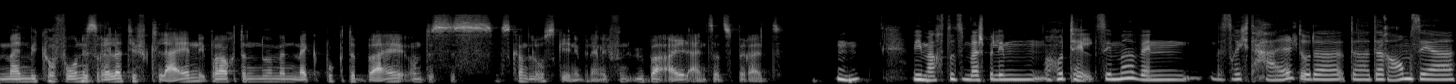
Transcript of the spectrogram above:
Mein Mikrofon ist relativ klein. Ich brauche dann nur mein MacBook dabei und es, ist, es kann losgehen. Ich bin eigentlich von überall einsatzbereit. Mhm. Wie machst du zum Beispiel im Hotelzimmer, wenn das recht halt oder der, der Raum sehr,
